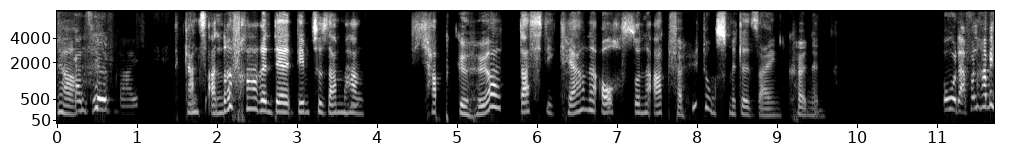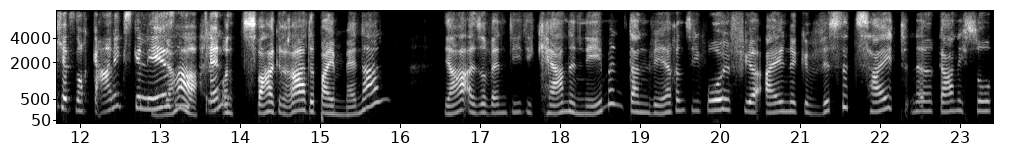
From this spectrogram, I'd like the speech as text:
ja. ganz hilfreich. Ganz andere Frage in der, dem Zusammenhang. Ich habe gehört, dass die Kerne auch so eine Art Verhütungsmittel sein können. Oh, davon habe ich jetzt noch gar nichts gelesen. Ja, und zwar gerade bei Männern. Ja, also wenn die die Kerne nehmen, dann wären sie wohl für eine gewisse Zeit ne, gar nicht so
